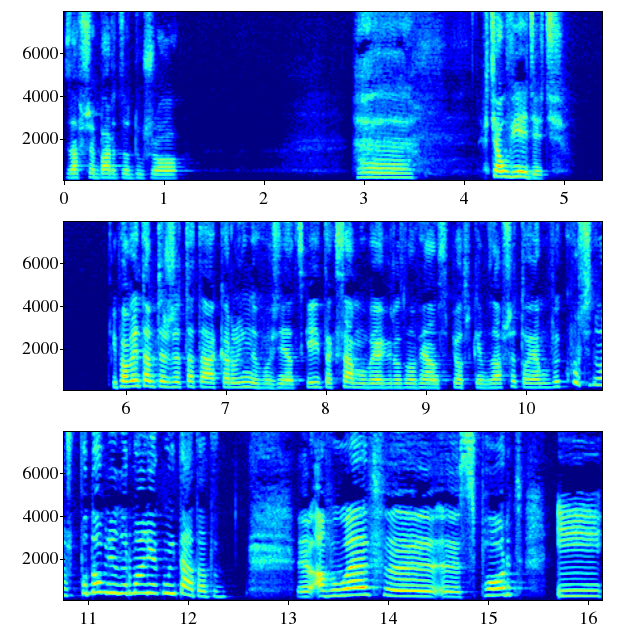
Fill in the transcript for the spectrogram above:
zawsze bardzo dużo e, chciał wiedzieć. I pamiętam też, że tata Karoliny Woźniackiej, tak samo, bo jak rozmawiałam z Piotrkiem zawsze, to ja mówię, kurczę, ty masz podobnie normalnie jak mój tata. To y, AWF, y, sport i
